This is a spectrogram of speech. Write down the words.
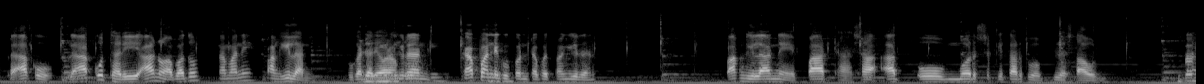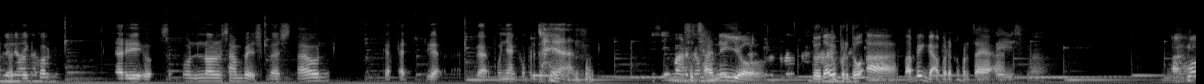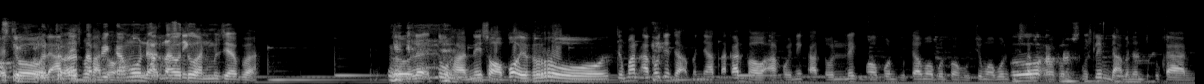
Lah aku, lah aku dari anu apa tuh namanya panggilan, bukan dari, dari orang panggilan. Kapan nih kon dapat panggilan? panggilannya pada saat umur sekitar 12 tahun. Berarti kok dari 0 sampai 11 tahun gak, gak, gak punya kepercayaan. Sejane yo, Duh, tapi berdoa, tapi gak berkepercayaan. Agnostik, berdoa, tapi kamu gak tahu Tuhanmu siapa. Loh, lek Tuhan ini sopo ya ro. Cuman aku tidak menyatakan bahwa aku ini Katolik maupun Buddha maupun Konghucu maupun Kristen oh, maupun Muslim tidak menentukan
